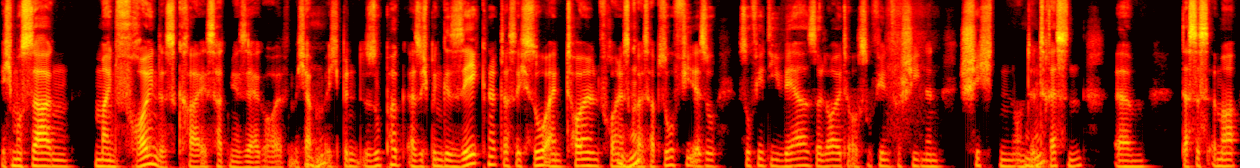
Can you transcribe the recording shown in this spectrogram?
ich muss sagen, mein Freundeskreis hat mir sehr geholfen. Ich, hab, mhm. ich bin super, also ich bin gesegnet, dass ich so einen tollen Freundeskreis mhm. habe. So viel, also so viel diverse Leute aus so vielen verschiedenen Schichten und mhm. Interessen. Ähm, das ist immer,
